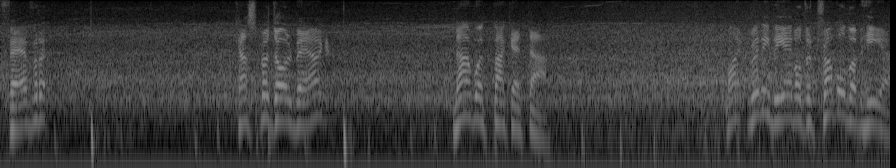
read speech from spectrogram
Fevre. Kasper Dolberg. Now with Paqueta. Might really be able to trouble them here.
